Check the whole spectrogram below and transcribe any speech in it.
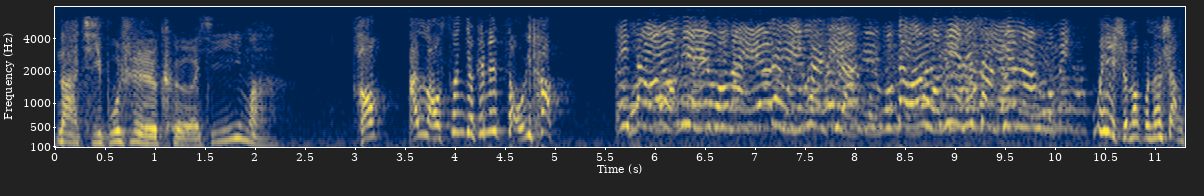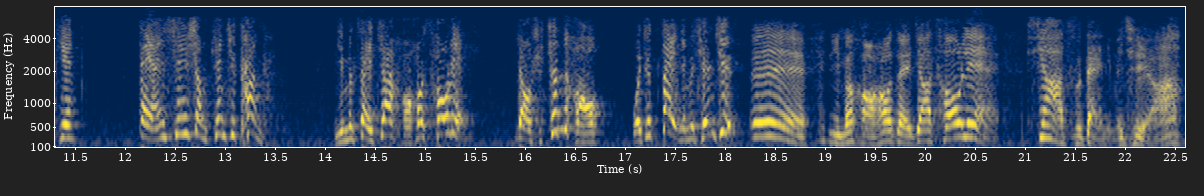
那岂不是可惜吗？好，俺老孙就跟你走一趟。哎，大王，我们也我们！大王，我们也能上天吗？我们为什么不能上天？带俺先上天去看看。你们在家好好操练，要是真的好，我就带你们前去。哎，你们好好在家操练，下次带你们去啊。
